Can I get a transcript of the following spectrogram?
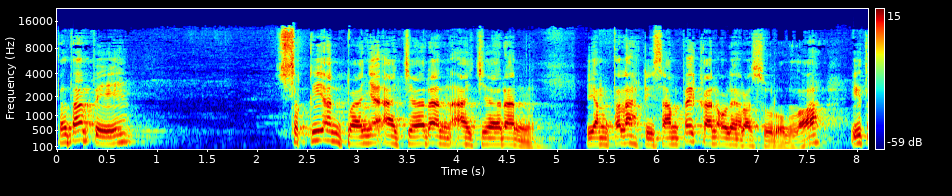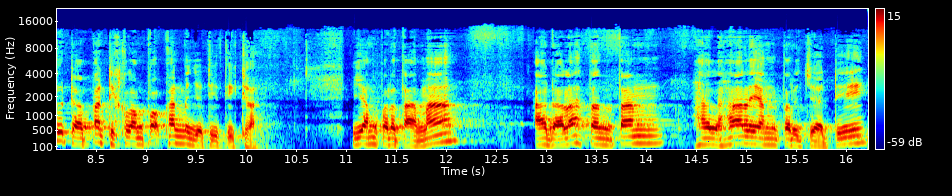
Tetapi sekian banyak ajaran-ajaran yang telah disampaikan oleh Rasulullah itu dapat dikelompokkan menjadi tiga. Yang pertama adalah tentang hal-hal yang terjadi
